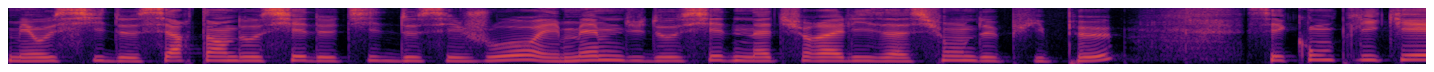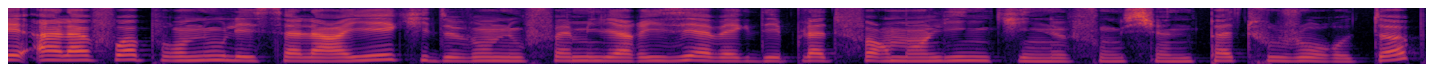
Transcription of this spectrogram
mais aussi de certains dossiers de titres de séjour et même du dossier de naturalisation depuis peu. C'est compliqué à la fois pour nous les salariés qui devons nous familiariser avec des plateformes en ligne qui ne fonctionnent pas toujours au top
